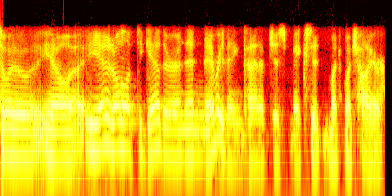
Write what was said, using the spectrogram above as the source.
So, you know, you add it all up together and then everything kind of just makes it much, much higher.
